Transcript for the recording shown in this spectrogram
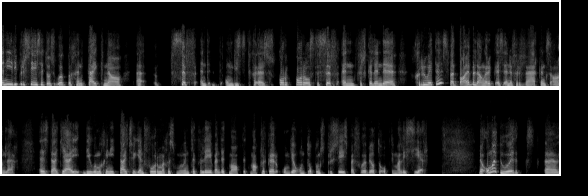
in hierdie proses het ons ook begin kyk na 'n uh, sif in om die uh, korrels te sif in verskillende grootes wat baie belangrik is in 'n verwerkingsaanleg is dat jy die homogeniteit so eenvormig as moontlik wil hê want dit maak dit makliker om jou ontdoppingsproses byvoorbeeld te optimaliseer. Nou omdat hoe uh, eh,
